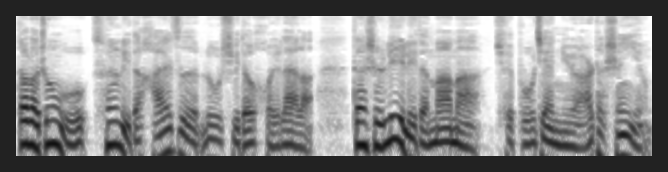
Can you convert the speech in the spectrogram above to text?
到了中午，村里的孩子陆续都回来了，但是丽丽的妈妈却不见女儿的身影。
